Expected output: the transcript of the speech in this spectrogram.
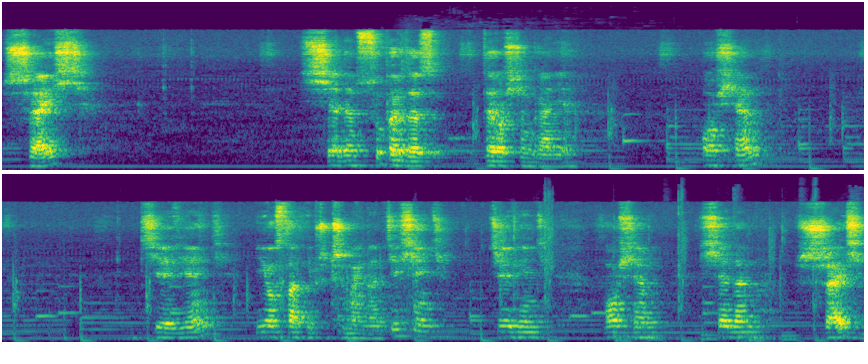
Sześć. Siedem. Super to jest te rozciąganie. Osiem. Dziewięć. I ostatni przytrzymaj na dziesięć. Dziewięć. Osiem. Siedem. Sześć.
